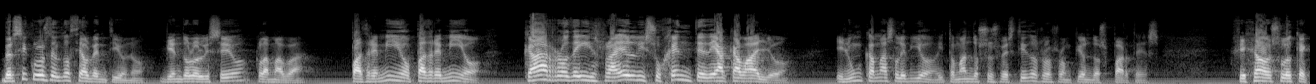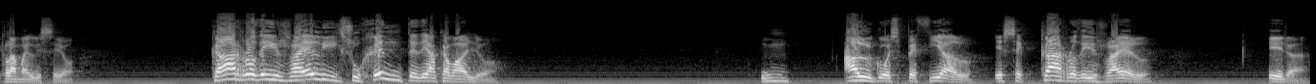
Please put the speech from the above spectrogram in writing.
Versículos del 12 al 21. Viéndolo Eliseo, clamaba, Padre mío, Padre mío, carro de Israel y su gente de a caballo. Y nunca más le vio, y tomando sus vestidos los rompió en dos partes. Fijaos lo que clama Eliseo. Carro de Israel y su gente de a caballo. Un, algo especial, ese carro de Israel, era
